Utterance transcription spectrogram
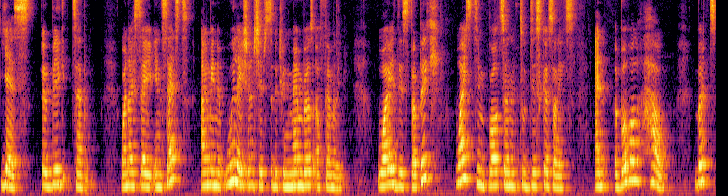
Yes, a big taboo. When I say incest, I mean relationships between members of family. Why this topic? Why is it important to discuss on it? And above all, how? But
